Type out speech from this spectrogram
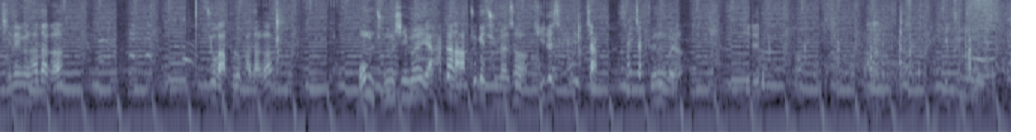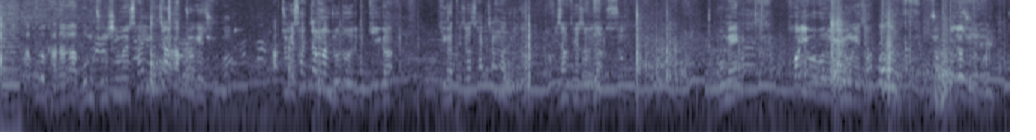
진행을 하다가 쭉 앞으로 가다가 몸 중심을 약간 앞쪽에 주면서 뒤를 살짝 살짝 드는 거예요. 뒤를 쭉 앞으로 가다가 몸 중심을 살짝 앞쪽에 주고 앞쪽에 살짝만 줘도 이렇게 뒤가 뒤가 뜨죠. 살짝만 줘도 이 상태에서 그냥 쑥 몸의 허리 부분을 이용해서 쭉 밀어주는 겁니다.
